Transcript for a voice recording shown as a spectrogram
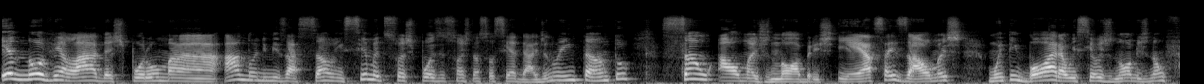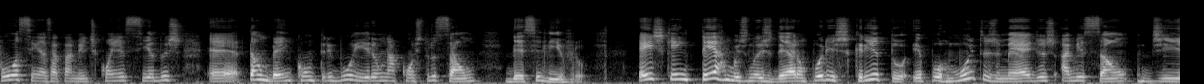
enoveladas por uma anonimização em cima de suas posições na sociedade. No entanto, são almas nobres e essas almas, muito embora os seus nomes não fossem exatamente conhecidos, é, também contribuíram na construção desse livro. Eis que em termos nos deram por escrito e por muitos médios a missão de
